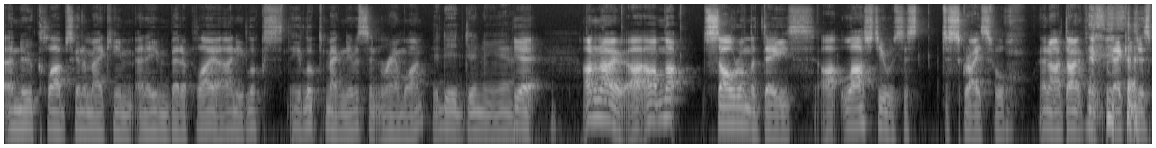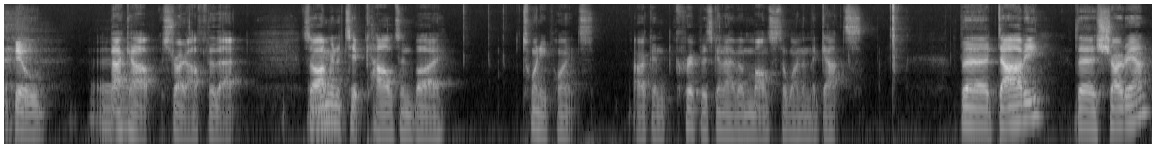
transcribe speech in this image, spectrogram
a new club's going to make him an even better player, and he looks he looked magnificent in round one. He did, didn't he? Yeah. Yeah, I don't know. I, I'm not sold on the D's. Uh, last year was just disgraceful, and I don't think they can just build back up straight after that. So I'm going to tip Carlton by 20 points. I reckon Cripper's going to have a monster one in the guts. The Derby, the showdown,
